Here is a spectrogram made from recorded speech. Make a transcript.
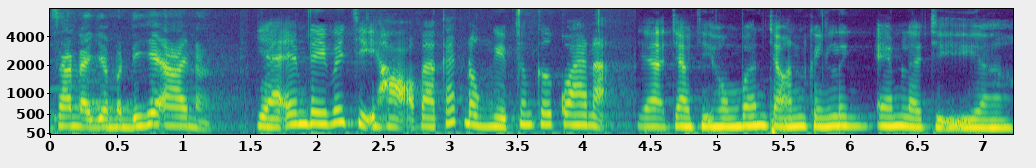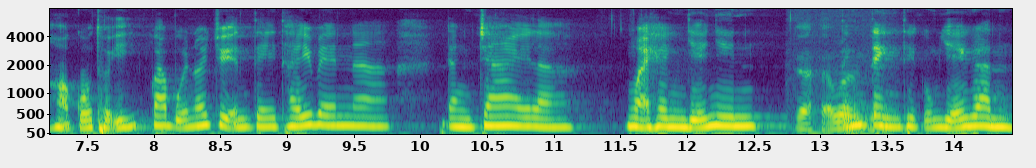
Sau này giờ mình đi với ai nè? Dạ em đi với chị họ và các đồng nghiệp trong cơ quan ạ. Dạ chào chị Hồng Vân, chào anh Quỳnh Linh. Em là chị à, họ của Thủy. Qua buổi nói chuyện thì thấy bên à, đàn trai là ngoại hình dễ nhìn. Dạ cảm Tính tình thì cũng dễ gần.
